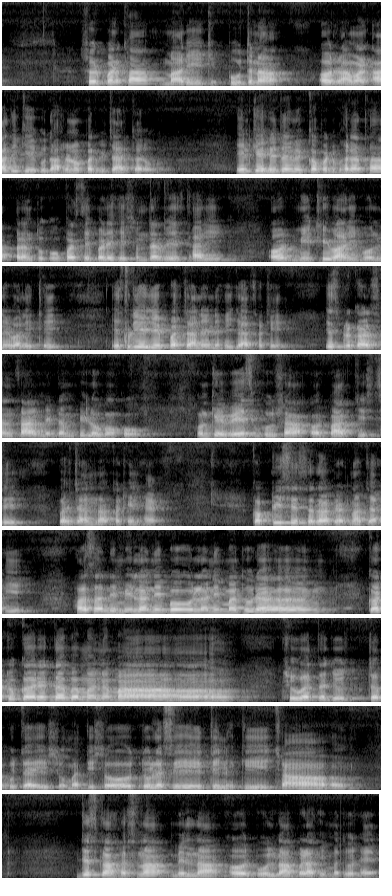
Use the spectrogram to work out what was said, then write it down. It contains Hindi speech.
सुरपणखा, मारीच, पूतना और रावण आदि के उदाहरणों पर विचार करो। इनके हृदय में कपट भरा था, परंतु ऊपर से बड़े ही सुंदर वेशधारी और मीठी वाणी बोलने वाले थे। इसलिए ये पहचाने नहीं जा सके। इस प्रकार संसार में दम्भी लोगों को उनके वेशभूषा और बातचीत से पहचानना कठिन है। कपटी से सदा डरना चाहिए। हसन मिलन बोलन मधुर, कटुकर तब मन छुअत जो चकुचई सुमति सो तुलसी तिन्ह की छा जिसका हंसना, मिलना और बोलना बड़ा ही मधुर है।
